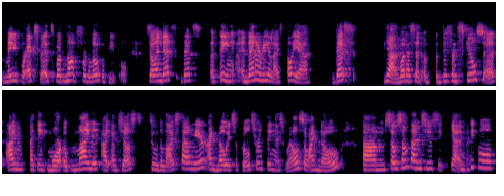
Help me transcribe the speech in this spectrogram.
maybe for expats but not for the local people. So and that's that's a thing. And then i realized oh yeah that's yeah what i said a, a different skill set. I'm i think more open-minded. I adjust to the lifestyle here. I know it's a cultural thing as well so i know. Um so sometimes you see yeah and people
